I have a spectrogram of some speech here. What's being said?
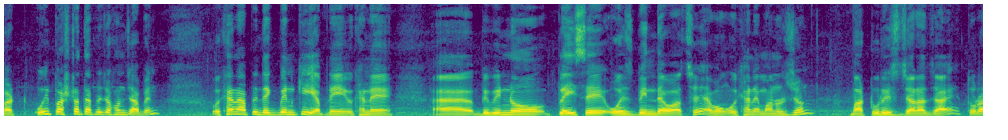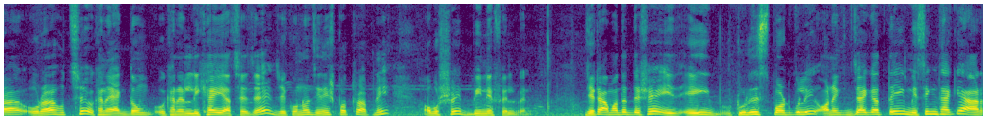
বাট ওই পাশটাতে আপনি যখন যাবেন ওইখানে আপনি দেখবেন কি আপনি আহ, বিভিন্ন প্লেসে ওয়েস্ট বিন দেওয়া আছে এবং ওইখানে মানুষজন বা ট্যুরিস্ট যারা যায় তোরা ওরা হচ্ছে ওখানে একদম ওখানে লিখাই আছে যে যে কোনো জিনিসপত্র আপনি অবশ্যই বিনে ফেলবেন। যেটা আমাদের দেশে এই এই ট্যুরিস্ট স্পটগুলি অনেক জায়গাতেই মিসিং থাকে আর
